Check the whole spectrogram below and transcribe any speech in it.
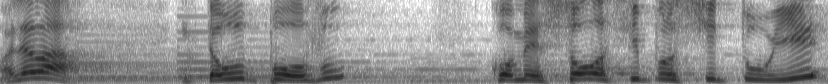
Olha lá. Então o povo começou a se prostituir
